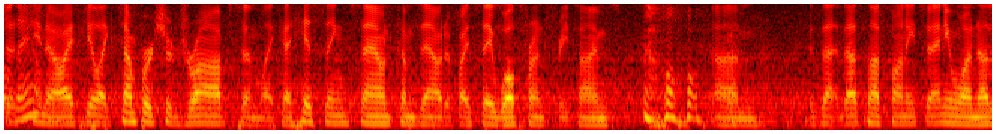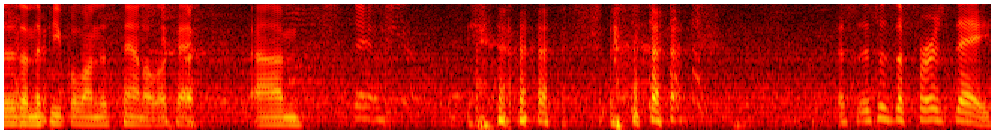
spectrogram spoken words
just, you know, I feel like temperature drops and like a hissing sound comes out if I say Wealthfront three times. Um, is that that's not funny to anyone other than the people on this panel? Okay. Um, this, this is the first day.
